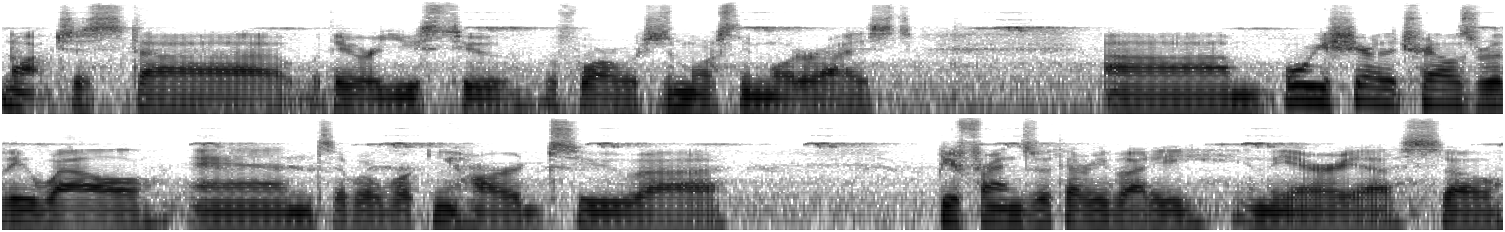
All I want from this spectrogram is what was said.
Not just uh, what they were used to before, which is mostly motorized. Um, but we share the trails really well, and we're working hard to uh, be friends with everybody in the area. So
